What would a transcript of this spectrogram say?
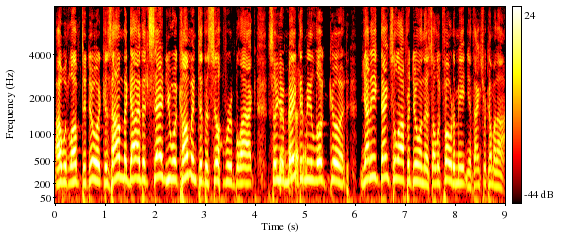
I would love to do it because I'm the guy that said you were coming to the silver and black. So you're making me look good. Yannick, thanks a lot for doing this. I look forward to meeting you. Thanks for coming on.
